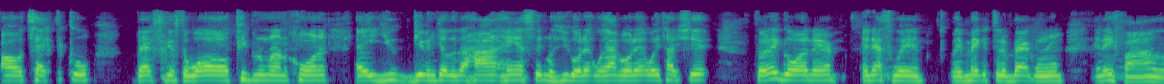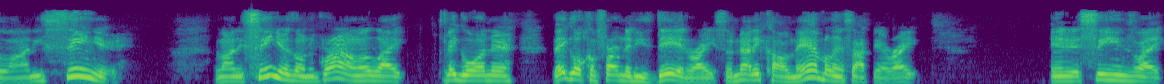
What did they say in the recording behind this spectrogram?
all tactical, backs against the wall, peeping around the corner. Hey, you giving each other the high hand signals. You go that way, I go that way type shit. So they go in there. And that's when they make it to the back room and they find Lonnie Sr. Lonnie Sr. is on the ground. Like they go in there, they go confirm that he's dead, right? So now they call an ambulance out there, right? And it seems like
